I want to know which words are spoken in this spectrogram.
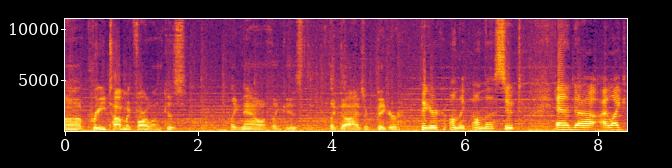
Uh, pre Todd McFarlane, because like now, like his like the eyes are bigger. bigger on the on the suit. And uh, I like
